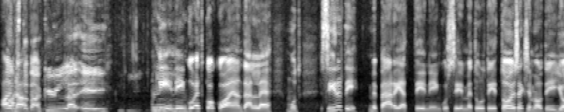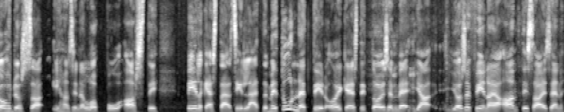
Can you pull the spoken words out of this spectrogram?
aina... Vastataan kyllä, ei. Niin, niin kuin, että koko ajan tälleen. Mutta silti me pärjättiin, niin kuin siinä me tultiin toiseksi, me oltiin johdossa ihan sinne loppuun asti pelkästään sillä, että me tunnettiin oikeasti toisemme. Ja Josefina ja Antti sai sen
